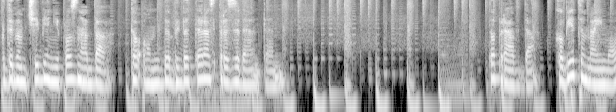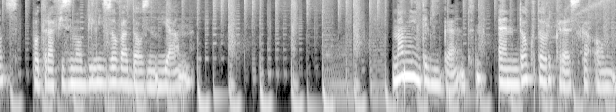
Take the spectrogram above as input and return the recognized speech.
gdybym ciebie nie pozna ba, to on by był teraz prezydentem. To prawda, kobiety mają moc, potrafi zmobilizować do zmian. Mam inteligentny, M doktor kreska on,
